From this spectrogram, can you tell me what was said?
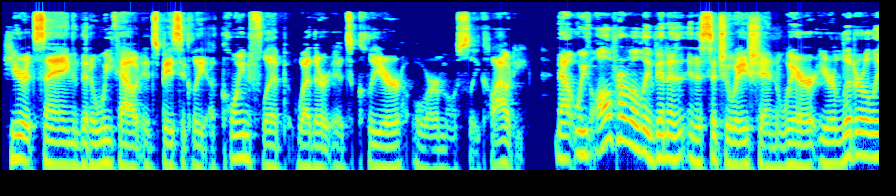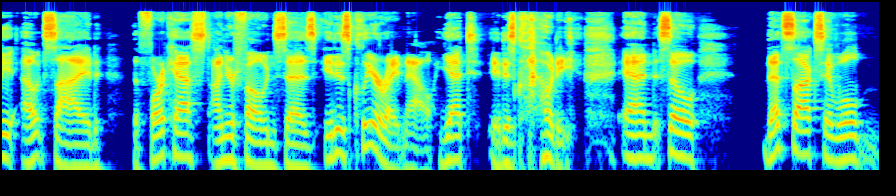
Here it's saying that a week out, it's basically a coin flip, whether it's clear or mostly cloudy. Now, we've all probably been in a situation where you're literally outside. The forecast on your phone says it is clear right now, yet it is cloudy. And so that sucks. It will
